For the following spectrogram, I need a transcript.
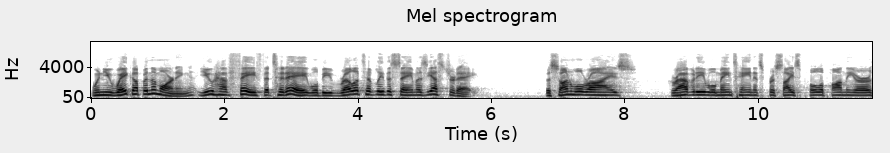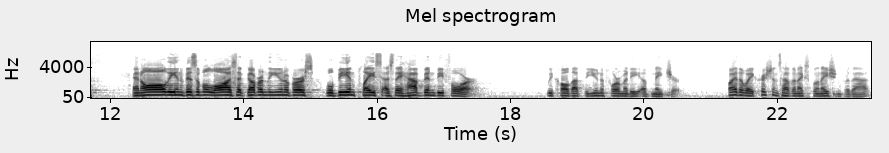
When you wake up in the morning, you have faith that today will be relatively the same as yesterday. The sun will rise, gravity will maintain its precise pull upon the earth, and all the invisible laws that govern the universe will be in place as they have been before. We call that the uniformity of nature. By the way, Christians have an explanation for that.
